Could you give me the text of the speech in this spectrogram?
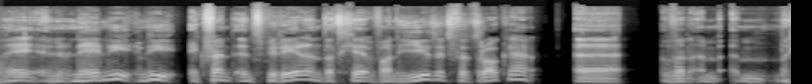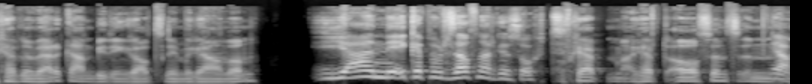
Nee, nee niet, niet. Ik vind het inspirerend dat je van hier zit vertrokken. eh, maar je hebt een werkaanbieding gehad, neem ik aan dan. Ja, nee, ik heb er zelf naar gezocht. Of je hebt, maar je hebt al sinds een... Ja.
